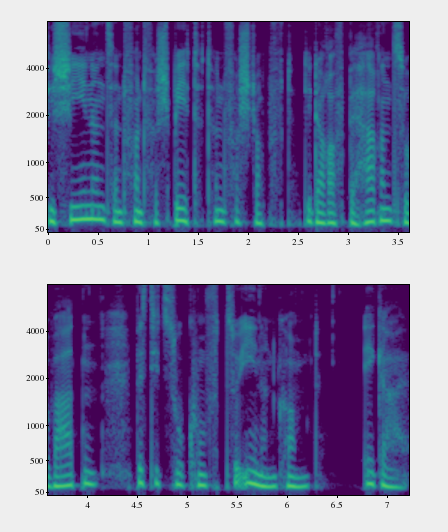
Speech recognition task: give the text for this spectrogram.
Die Schienen sind von Verspäteten verstopft, die darauf beharren zu warten, bis die Zukunft zu ihnen kommt. Egal.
